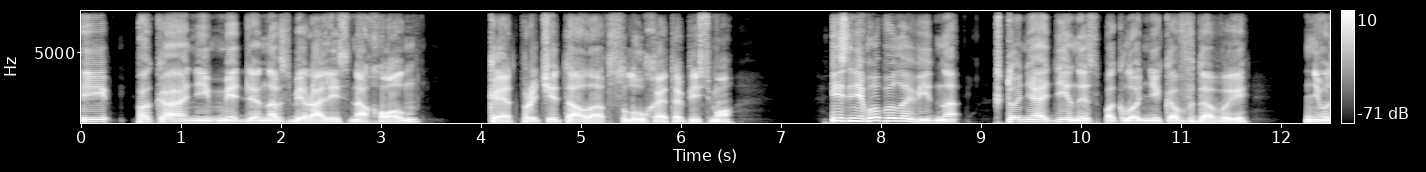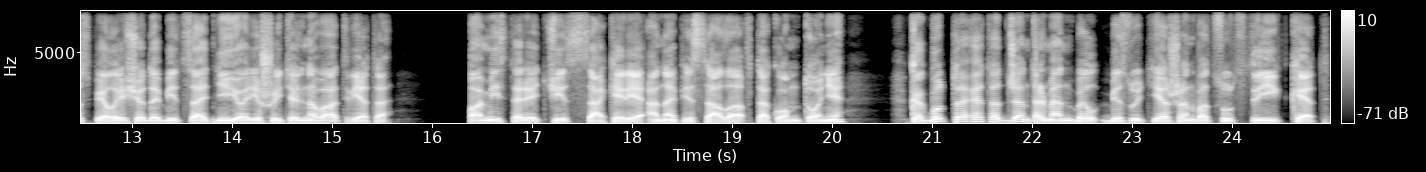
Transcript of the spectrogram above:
И пока они медленно взбирались на холм, Кэт прочитала вслух это письмо. Из него было видно, что ни один из поклонников вдовы не успел еще добиться от нее решительного ответа. О мистере Чиссакере она писала в таком тоне, как будто этот джентльмен был безутешен в отсутствии Кэт,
